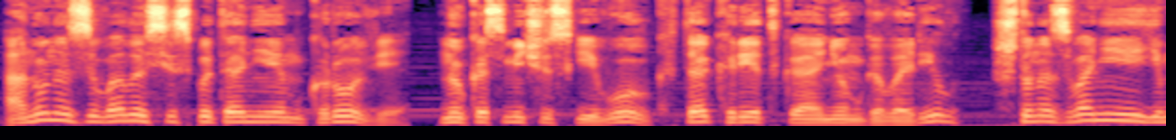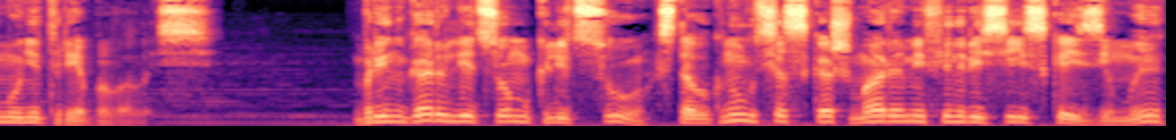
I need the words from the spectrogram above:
оно называлось испытанием крови, но космический волк так редко о нем говорил, что название ему не требовалось. Брингар лицом к лицу столкнулся с кошмарами фенрисийской зимы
